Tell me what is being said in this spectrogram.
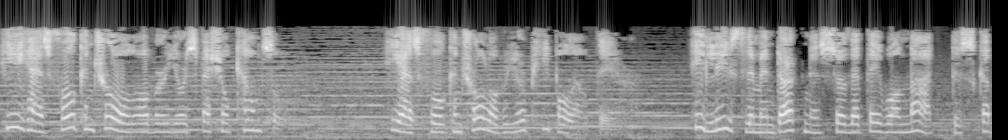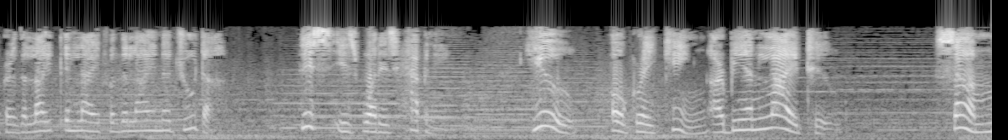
He has full control over your special council. He has full control over your people out there. He leaves them in darkness so that they will not discover the light and life of the Lion of Judah. This is what is happening. You, O great king, are being lied to. Some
